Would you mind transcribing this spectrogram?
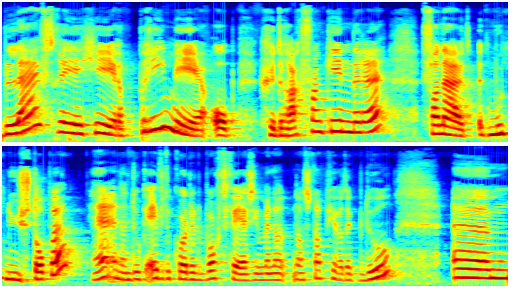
blijft reageren primair op gedrag van kinderen. Vanuit het moet nu stoppen. Hè, en dan doe ik even de korte de bocht versie, maar dan, dan snap je wat ik bedoel. Ehm,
